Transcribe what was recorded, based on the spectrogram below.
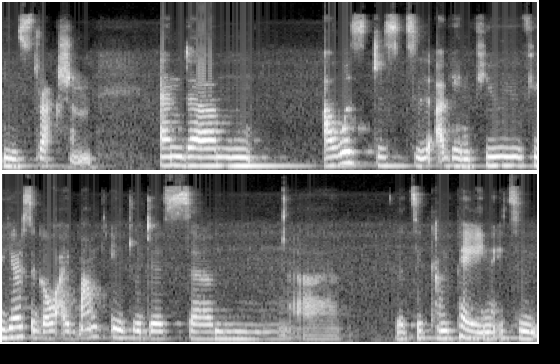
instruction. And um, I was just uh, again few few years ago. I bumped into this um, uh, let's say campaign. It's a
